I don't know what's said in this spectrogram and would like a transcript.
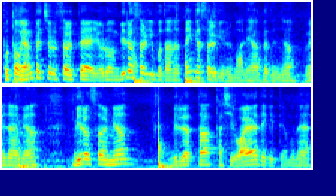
보통 양배추를 썰 때 이런 밀어 썰기보다는 당겨 썰기를 많이 하거든요. 왜냐하면 밀어 썰면 밀렸다 다시 와야 되기 때문에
